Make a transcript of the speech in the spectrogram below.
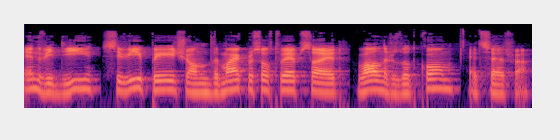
NVD, CV page on the Microsoft website, vulners.com, etc.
